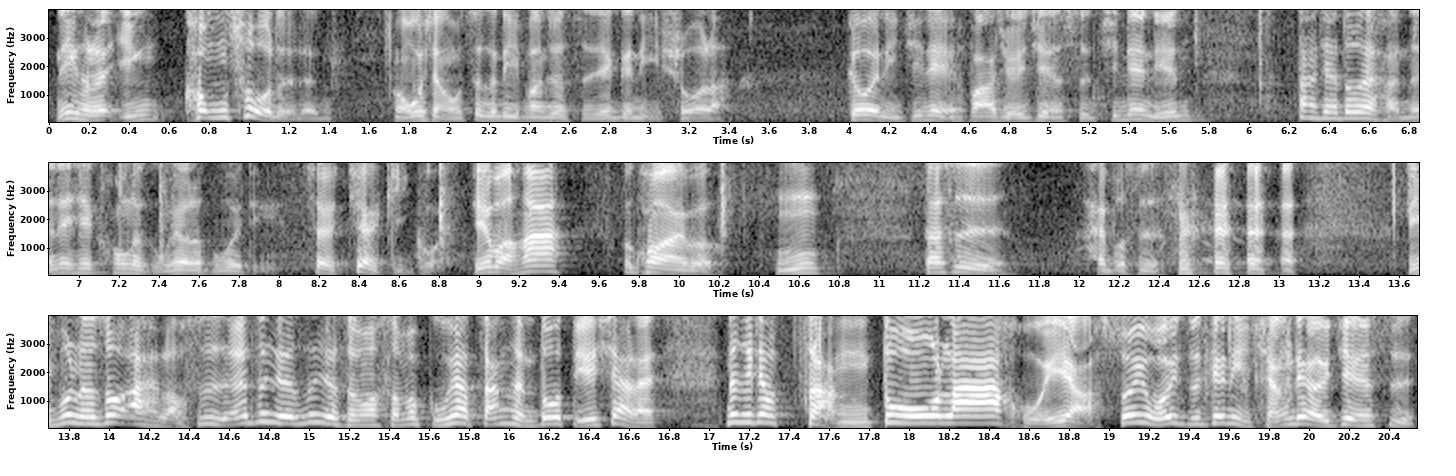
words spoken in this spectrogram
你可能赢空错的人，哦，我想我这个地方就直接跟你说了，各位，你今天也发觉一件事，今天连大家都在喊的那些空的股票都不会跌，这这奇怪，跌吧哈，快不？嗯，但是还不是，你不能说啊，老师，哎，这个这个什么什么股票涨很多跌下来，那个叫涨多拉回啊。所以我一直跟你强调一件事，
